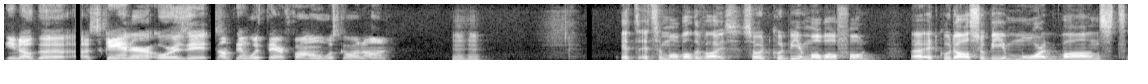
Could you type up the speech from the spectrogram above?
you know the a scanner or is it something with their phone? What's going on? Mm-hmm. It's, it's a mobile device. So it could be a mobile phone. Uh, it could also be a more advanced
